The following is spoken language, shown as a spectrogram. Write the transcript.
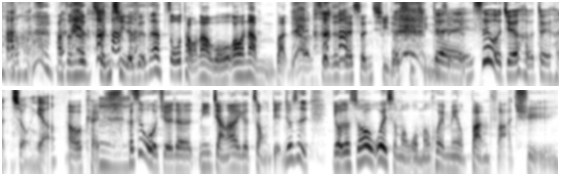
他真正生气的是那周桃那我哇那怎办？然后真正在生气的事情。对，所以我觉得核对很重要。OK，嗯，可是我觉得你讲到一个重点，就是有的时候为什么我们会没有办法去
